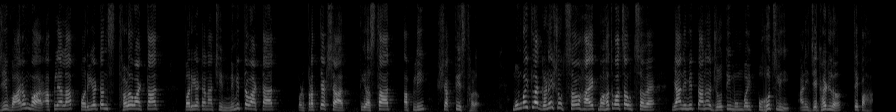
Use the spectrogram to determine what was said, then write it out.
जी वारंवार आपल्याला पर्यटन स्थळं वाटतात पर्यटनाची निमित्त वाटतात पण प्रत्यक्षात ती असतात आपली शक्तीस्थळं. मुंबईतला गणेशोत्सव हा एक महत्त्वाचा उत्सव आहे. या निमित्तानं ज्योती मुंबईत पोहोचली आणि जे घडलं ते पहा.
